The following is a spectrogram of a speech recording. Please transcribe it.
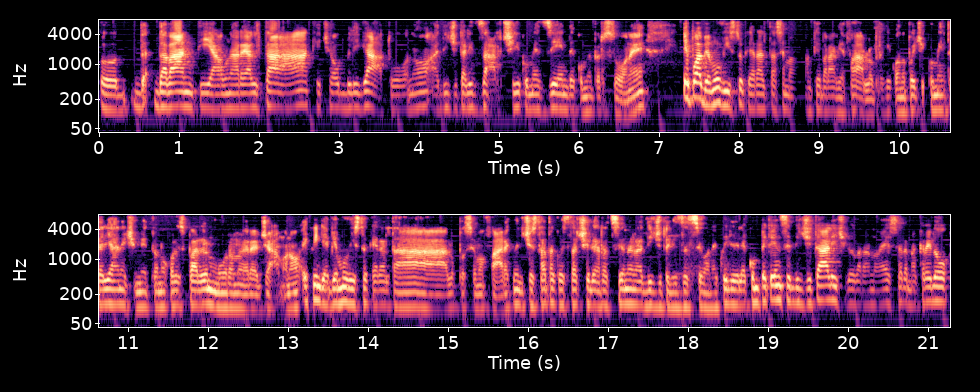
uh, d- davanti a una realtà che ci ha obbligato no? a digitalizzarci come aziende, come persone e poi abbiamo visto che in realtà siamo anche bravi a farlo, perché quando poi ci, come italiani ci mettono con le spalle al muro noi reaggiamo, no? E quindi abbiamo visto che in realtà lo possiamo fare. Quindi c'è stata questa accelerazione nella digitalizzazione. Quindi le competenze digitali ci dovranno essere, ma credo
